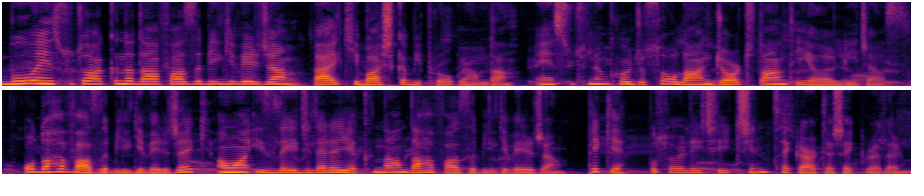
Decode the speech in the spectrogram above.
Bu enstitü hakkında daha fazla bilgi vereceğim. Belki başka bir programda. Enstitünün kurucusu olan George Dante'yi ağırlayacağız. O daha fazla bilgi verecek ama izleyicilere yakından daha fazla bilgi vereceğim. Peki, bu söyleşi için tekrar teşekkür ederim.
